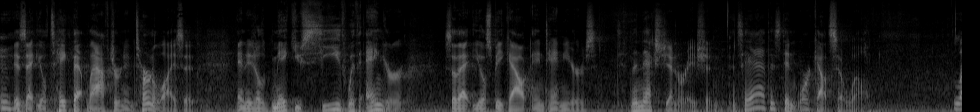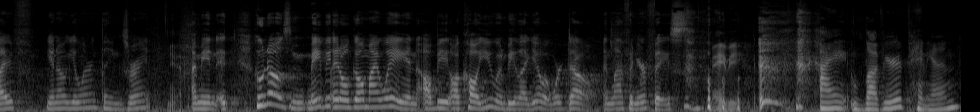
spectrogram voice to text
is that you'll take that laughter and internalize it, and it'll make you seethe with anger so that you'll speak out in 10 years to the next generation and say, ah, this didn't work out so well. Life, you know, you learn things, right? Yeah. I mean, it. Who knows? Maybe it'll go my way, and I'll be. I'll call you and be like, "Yo, it worked out," and laugh in your face. Maybe. I love your opinion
